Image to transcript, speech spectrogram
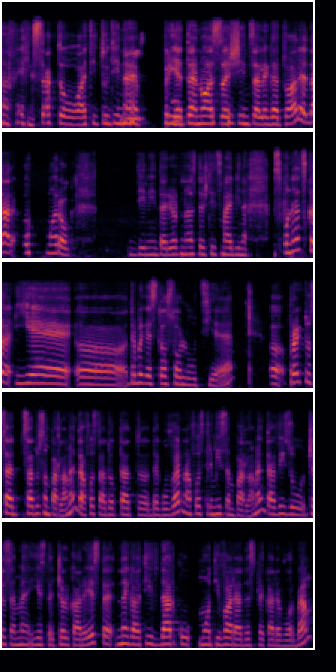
exact o atitudine prietenoasă și înțelegătoare, dar, mă rog, din interior noastră știți mai bine. Spuneți că e, uh, trebuie găsită o soluție. Uh, proiectul s-a, s-a dus în Parlament, a fost adoptat de guvern, a fost trimis în Parlament, avizul CSM este cel care este, negativ, dar cu motivarea despre care vorbeam.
